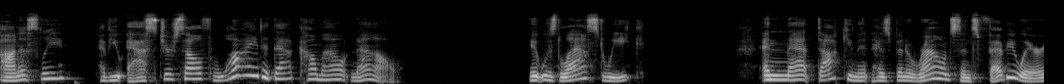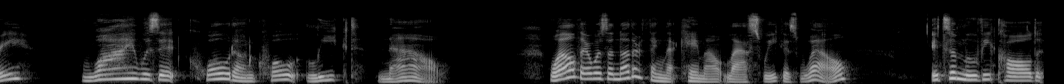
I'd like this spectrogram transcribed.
Honestly, have you asked yourself, why did that come out now? It was last week, and that document has been around since February. Why was it quote unquote leaked now? Well, there was another thing that came out last week as well. It's a movie called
